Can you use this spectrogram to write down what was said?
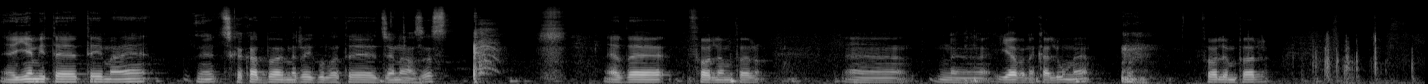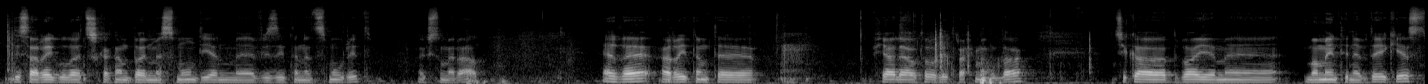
Jemi te tema e çka ka të bëjë me rregullat e xhenazes, edhe folëm për në javën e kalume, folëm për disa rregulla çka kanë të bëjnë me smundjen, me vizitën e të smurit, e kështu me radhë, edhe arritëm te fjala e autorit, rahimahullah, që ka të bëjë me momentin e vdekjes,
